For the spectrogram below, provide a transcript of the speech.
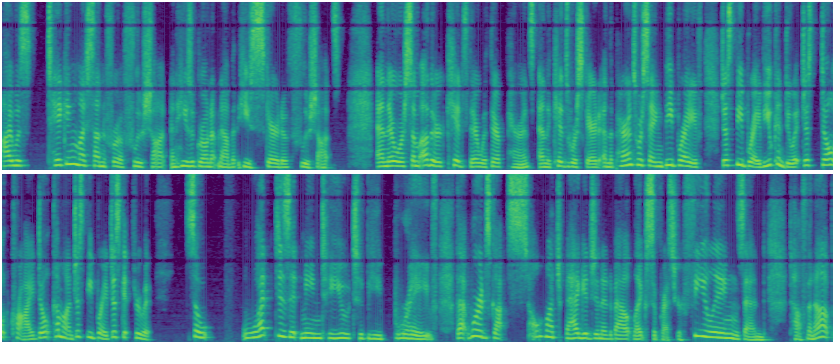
I was taking my son for a flu shot, and he's a grown up now, but he's scared of flu shots. And there were some other kids there with their parents, and the kids were scared. And the parents were saying, Be brave, just be brave. You can do it. Just don't cry. Don't come on, just be brave. Just get through it. So, what does it mean to you to be brave? That word's got so much baggage in it about like suppress your feelings and toughen up.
